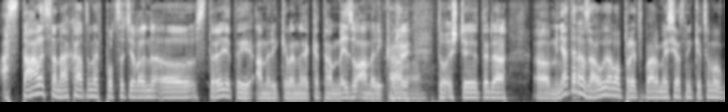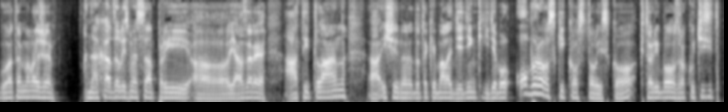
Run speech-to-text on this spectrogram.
A stále sa nachádzame v podstate len uh, v strede tej Ameriky, len nejaká tá Mezoamerika že to ešte teda... E, mňa teraz zaujalo pred pár mesiacmi, keď som bol v Guatemala, že Nachádzali sme sa pri uh, jazere Atitlán a išli sme do takej malej dedinky, kde bol obrovský kostolisko, ktorý bol z roku 1500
